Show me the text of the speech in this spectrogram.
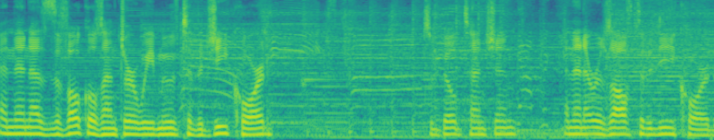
and then as the vocals enter, we move to the G chord to build tension, and then it resolves to the D chord.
